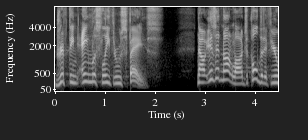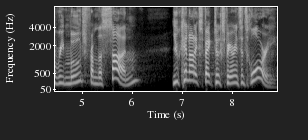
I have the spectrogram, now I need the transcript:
drifting aimlessly through space. Now, is it not logical that if you're removed from the sun, you cannot expect to experience its glory?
